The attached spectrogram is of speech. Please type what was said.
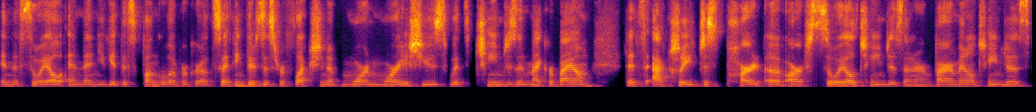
in the soil. And then you get this fungal overgrowth. So I think there's this reflection of more and more issues with changes in microbiome that's actually just part of our soil changes and our environmental changes.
